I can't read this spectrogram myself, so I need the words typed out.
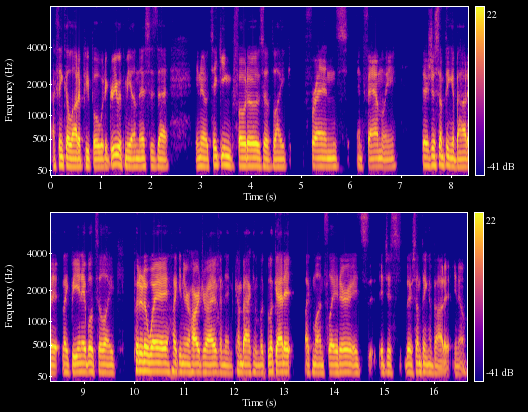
I think a lot of people would agree with me on this is that you know taking photos of like friends and family there's just something about it like being able to like put it away like in your hard drive and then come back and look look at it like months later it's it just there's something about it you know?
